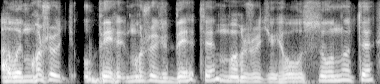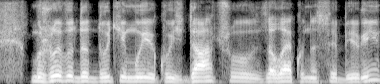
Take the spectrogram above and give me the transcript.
але можуть, уби, можуть вбити, можуть його усунути, можливо, дадуть йому якусь дачу далеко на Сибірі,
